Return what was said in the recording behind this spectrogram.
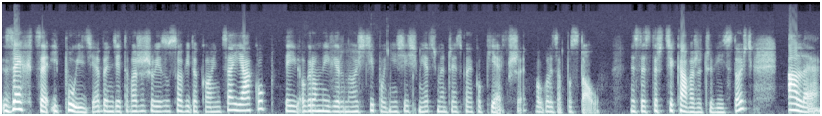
zechce i pójdzie, będzie towarzyszył Jezusowi do końca. Jakub tej ogromnej wierności poniesie śmierć, męczeństwo jako pierwszy w ogóle z apostołów. Więc to jest też ciekawa rzeczywistość, ale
